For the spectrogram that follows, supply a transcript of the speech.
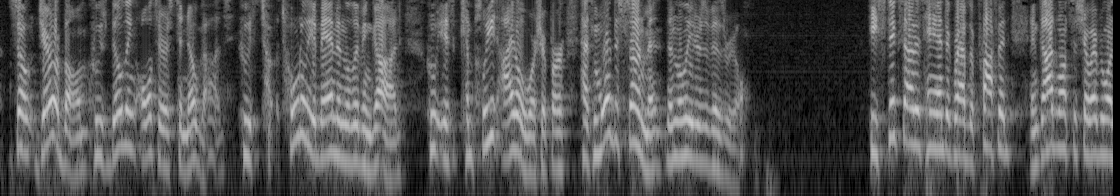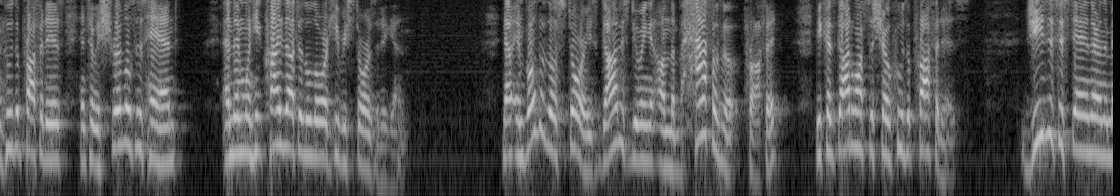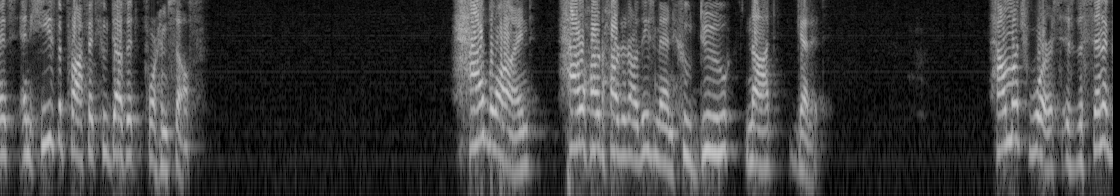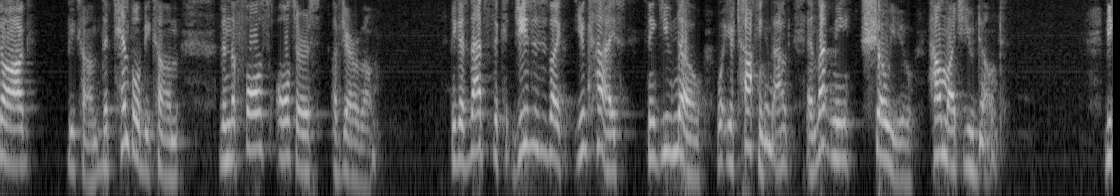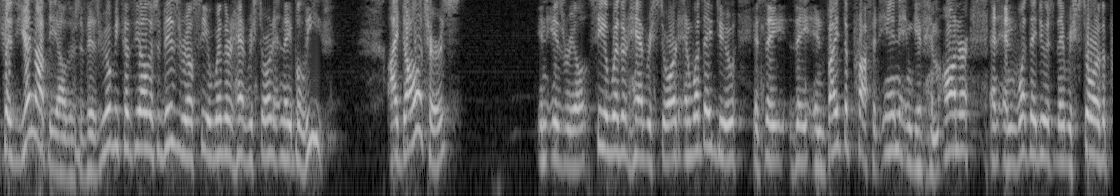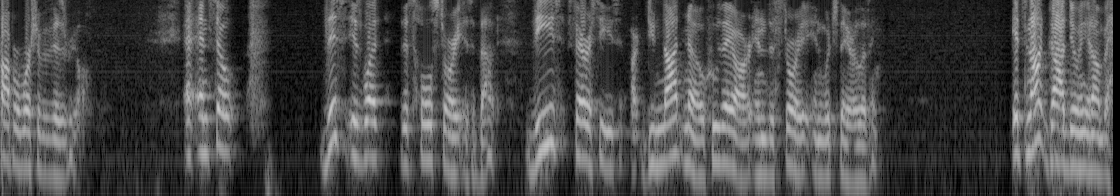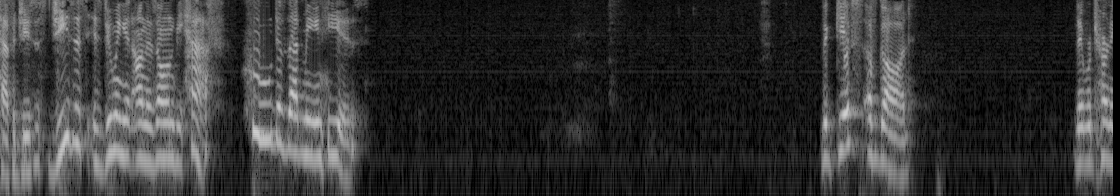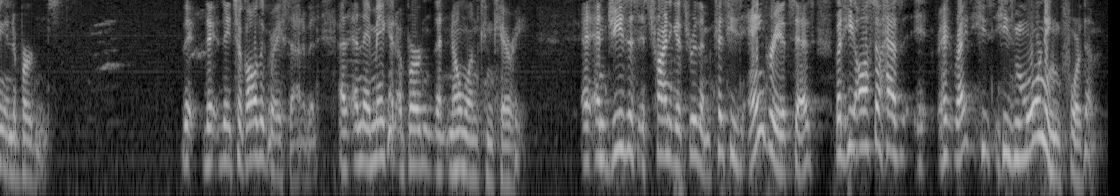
So Jeroboam, who's building altars to no gods, who's t- totally abandoned the living God, who is complete idol worshiper, has more discernment than the leaders of Israel. He sticks out his hand to grab the prophet, and God wants to show everyone who the prophet is, and so he shrivels his hand, and then when he cries out to the Lord, he restores it again. Now, in both of those stories, God is doing it on the behalf of the prophet, because God wants to show who the prophet is. Jesus is standing there in the midst, and he's the prophet who does it for himself. How blind, how hard hearted are these men who do not get it? How much worse is the synagogue become, the temple become, than the false altars of Jeroboam? Because that's the, Jesus is like, you guys think you know what you're talking about, and let me show you how much you don't. Because you're not the elders of Israel, because the elders of Israel see a withered hand restored and they believe. Idolaters in Israel see a withered hand restored, and what they do is they, they invite the prophet in and give him honor, and, and what they do is they restore the proper worship of Israel. And, and so, This is what this whole story is about. These Pharisees are, do not know who they are in the story in which they are living. It's not God doing it on behalf of Jesus. Jesus is doing it on his own behalf. Who does that mean he is? The gifts of God, they were turning into burdens. They, they, they took all the grace out of it, and, and, they make it a burden that no one can carry. And, and Jesus is trying to get through them because he's angry, it says, but he also has, right? He's, he's mourning for them.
